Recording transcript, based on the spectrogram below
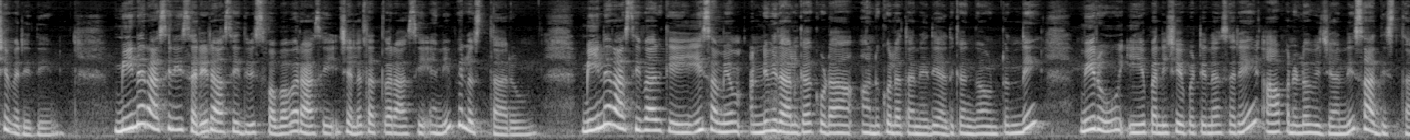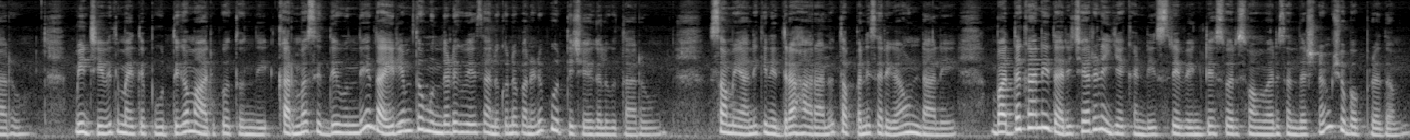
చివరిది. మీనరాశిని సరిరాశి ద్విస్వభావ రాశి జలతత్వ రాశి అని పిలుస్తారు. మీనరాశి వారికి ఈ సమయం అన్ని విధాలుగా కూడా అనుకూలత అనేది అధికంగా ఉంటుంది. మీరు ఏ పని చేపట్టినా సరే ఆ పనిలో విజయాన్ని సాధిస్తారు. మీ జీవితం అయితే పూర్తిగా మారిపోతుంది. కర్మసిద్ధి ఉంది. ధైర్యంతో ముందడుగు వేసి అనుకున్న పనిని పూర్తి చేయగలుగుతారు. సమయానికి నిద్రాహారాలు తప్పనిసరిగా ఉండాలి. బద్ధకాన్ని దరిచేరనియ్యకండి శ్రీ వెంకటేశ్వర స్వామివారి సందర్శనం శుభప్రదం.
